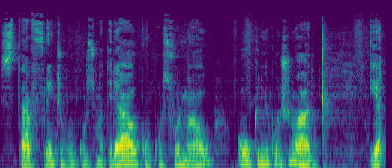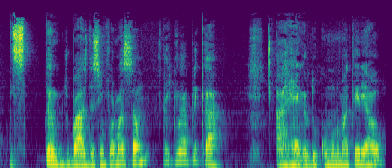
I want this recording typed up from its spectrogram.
se está frente a um concurso material, concurso formal ou crime continuado. E estando de base dessa informação, é que vai aplicar a regra do cúmulo material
